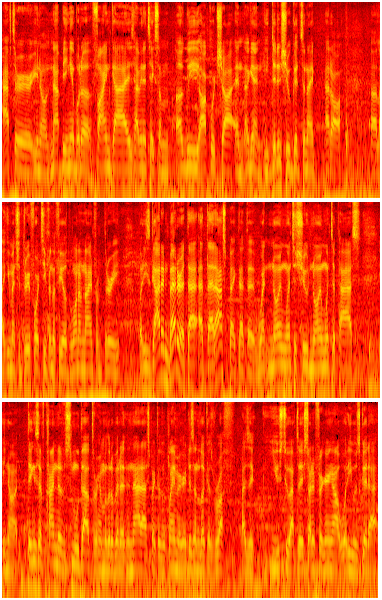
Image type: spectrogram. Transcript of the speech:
after you know not being able to find guys, having to take some ugly, awkward shot. And again, he didn't shoot good tonight at all. Uh, like you mentioned, three of 14 from the field, one of nine from three. But he's gotten better at that at that aspect, at the when, knowing when to shoot, knowing when to pass. You know, things have kind of smoothed out for him a little bit in that aspect of the playmaker. It doesn't look as rough as it used to after they started figuring out what he was good at.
